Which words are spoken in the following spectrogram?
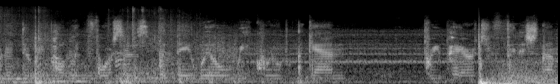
Routed the Republic forces, but they will regroup again. Prepare to finish them.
